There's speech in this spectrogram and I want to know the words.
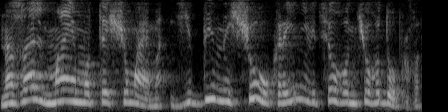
На жаль, маємо те, що маємо. Єдине, що Україні від цього нічого доброго.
